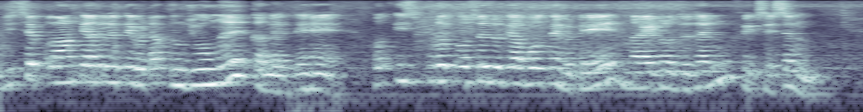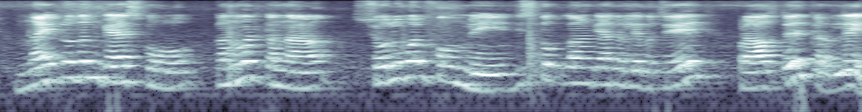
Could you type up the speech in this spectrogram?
जिससे प्लांट क्या कर लेते हैं बेटा? कंज्यूम कर लेते हैं। तो इस पूरे प्रोसेस को क्या बोलते हैं बेटे? नाइट्रोजन फिक्सेशन नाइट्रोजन गैस को कन्वर्ट करना सोलुबल फॉर्म में, जिसको प्लांट क्या कर ले बच्चे? प्राप्त कर ले।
